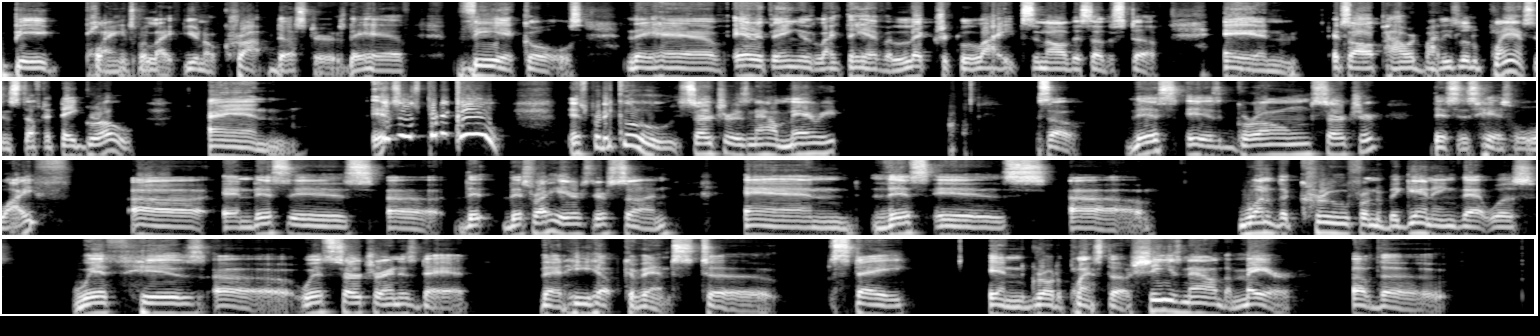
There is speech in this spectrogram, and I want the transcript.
big planes, but like you know, crop dusters. They have vehicles. They have everything like they have electric lights and all this other stuff, and it's all powered by these little plants and stuff that they grow, and it's just pretty cool. It's pretty cool. Searcher is now married. So this is grown Searcher. This is his wife. Uh, and this is uh, th- this right here is their son, and this is uh, one of the crew from the beginning that was with his uh, with Searcher and his dad that he helped convince to stay and grow the plant stuff. She's now the mayor of the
